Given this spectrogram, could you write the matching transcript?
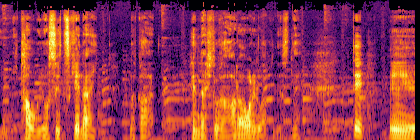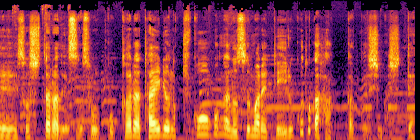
ー、他を寄せつけない、なんか変な人が現れるわけですね。で、えー、そしたらですそこから大量の気候本が盗まれていることが発覚しまして、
